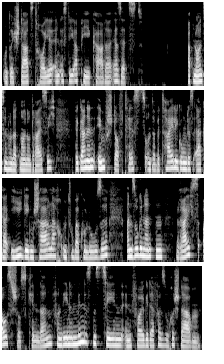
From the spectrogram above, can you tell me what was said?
und durch staatstreue NSDAP-Kader ersetzt. Ab 1939 begannen Impfstofftests unter Beteiligung des RKI gegen Scharlach und Tuberkulose an sogenannten Reichsausschusskindern, von denen mindestens zehn infolge der Versuche starben.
